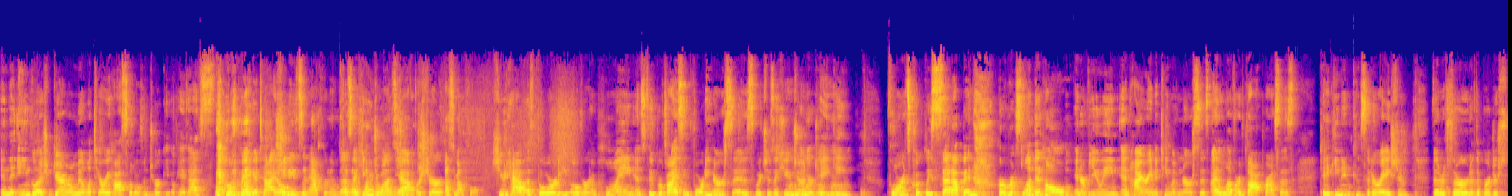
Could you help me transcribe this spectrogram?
in the English General Military Hospitals in Turkey. Okay, that's like a mega title. She needs an acronym. That's for a huge title. one, That's yeah, for sure. That's a mouthful. She would have authority over employing and supervising 40 nurses, which is a huge uh-huh. undertaking. Florence quickly set up in Herbert's London home, interviewing and hiring a team of nurses. I love her thought process, taking in consideration that a third of the British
